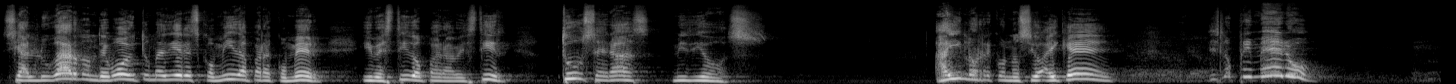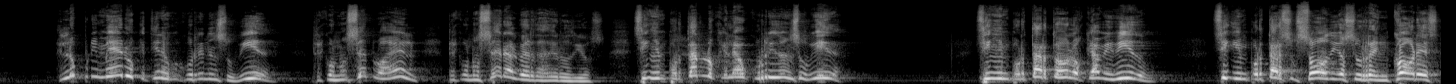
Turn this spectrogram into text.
si al lugar donde voy tú me dieres comida para comer y vestido para vestir, tú serás mi Dios. Ahí lo reconoció. ¿Hay qué? Es lo primero. Es lo primero que tiene que ocurrir en su vida. Reconocerlo a Él, reconocer al verdadero Dios, sin importar lo que le ha ocurrido en su vida, sin importar todo lo que ha vivido sin importar sus odios, sus rencores,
